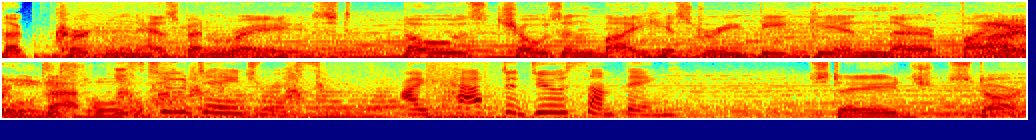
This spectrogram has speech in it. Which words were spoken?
The curtain has been raised. Those chosen by history begin their I final will just- battle. He's too dangerous. I have to do something. Stage start.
